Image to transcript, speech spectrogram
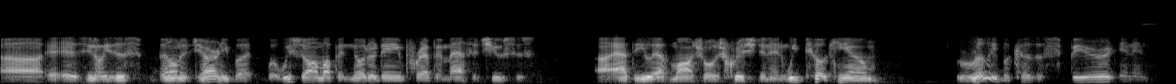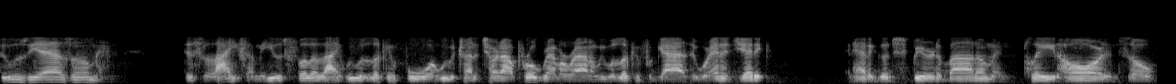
uh, is, you know, he's just been on a journey. But but we saw him up in Notre Dame Prep in Massachusetts uh, after he left Montrose Christian, and we took him really because of spirit and enthusiasm and this life. I mean, he was full of life. We were looking for, we were trying to turn our program around, and we were looking for guys that were energetic and had a good spirit about them and played hard. And so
